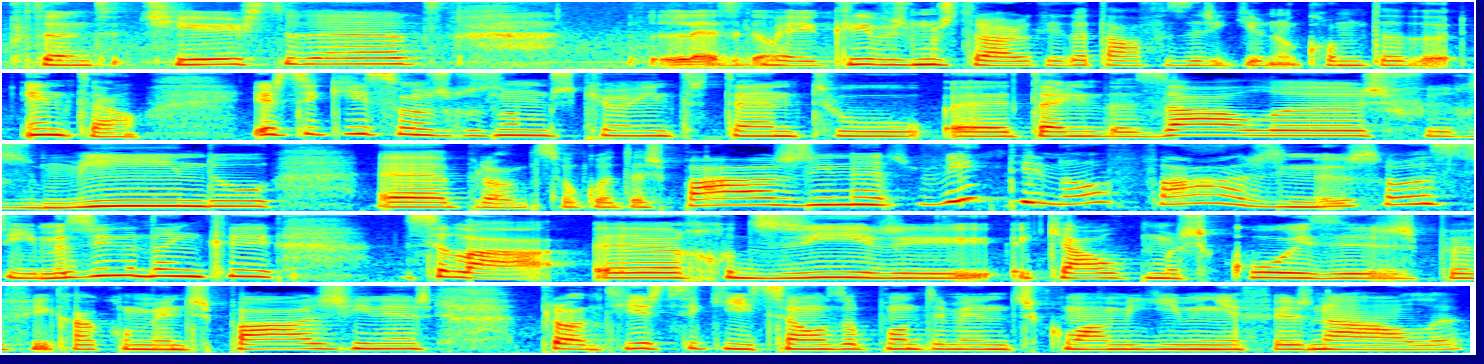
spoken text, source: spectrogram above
Portanto, cheers to that. Let's go. Bem, eu queria vos mostrar o que é que eu estava a fazer aqui no computador. Então, estes aqui são os resumos que eu, entretanto, uh, tenho das aulas, fui resumindo. Uh, pronto, são quantas páginas? 29 páginas, só assim. Mas ainda tenho que, sei lá, uh, reduzir aqui algumas coisas para ficar com menos páginas. Pronto, e estes aqui são os apontamentos que uma amiga minha fez na aula.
